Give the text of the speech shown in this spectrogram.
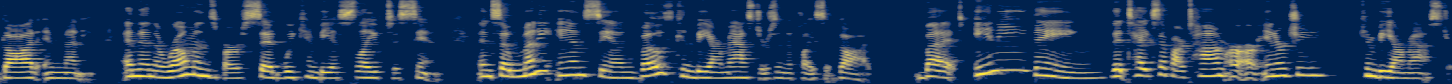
God and money. And then the Romans verse said we can be a slave to sin. And so money and sin both can be our masters in the place of God. But anything that takes up our time or our energy can be our master.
